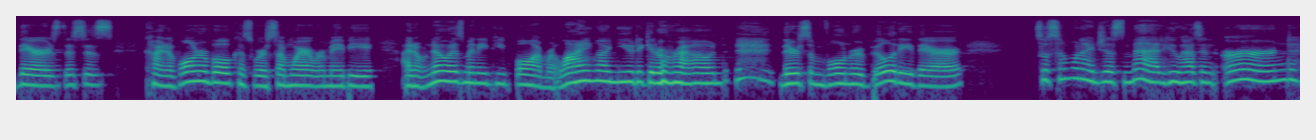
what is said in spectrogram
there's this is kind of vulnerable because we're somewhere where maybe I don't know as many people. I'm relying on you to get around. There's some vulnerability there. So, someone I just met who hasn't earned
